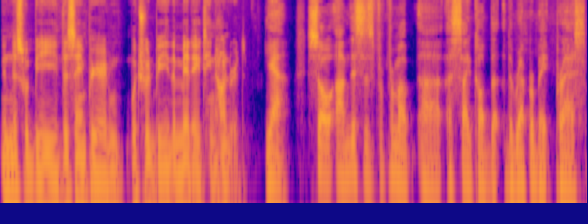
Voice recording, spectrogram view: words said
And this would be the same period, which would be the mid 1800s. Yeah. So um, this is from a, uh, a site called the, the Reprobate Press.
